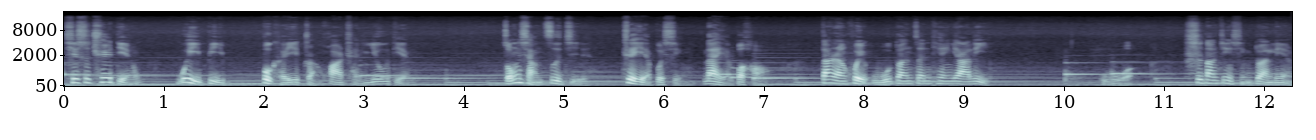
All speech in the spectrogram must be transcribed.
其实缺点未必不可以转化成优点。总想自己这也不行，那也不好，当然会无端增添压力。五、适当进行锻炼。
